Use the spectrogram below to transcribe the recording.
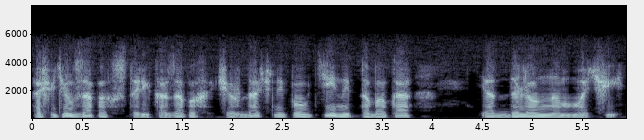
ощутил запах старика, запах чердачной паутины, табака и отдаленном мочи.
